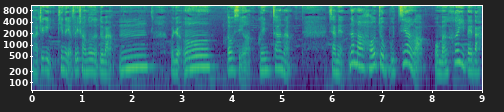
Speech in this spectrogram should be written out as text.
啊，这个听的也非常多的，对吧？嗯，或者嗯都行啊，괜찮 아。 下面，那么好久不见了，我们喝一杯吧。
